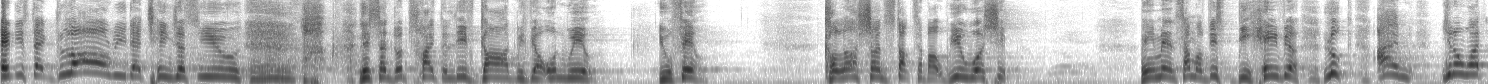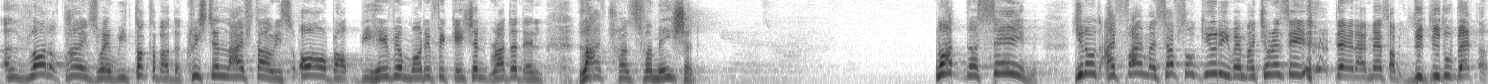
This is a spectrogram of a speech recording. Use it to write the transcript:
And it's that glory that changes you. Listen, don't try to live God with your own will. You fail. Colossians talks about will worship. Amen. Some of this behavior. Look, I'm, you know what? A lot of times when we talk about the Christian lifestyle, it's all about behavior modification rather than life transformation. Not the same. You know, I find myself so guilty when my children say, Dad, I messed up. Did you do better?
